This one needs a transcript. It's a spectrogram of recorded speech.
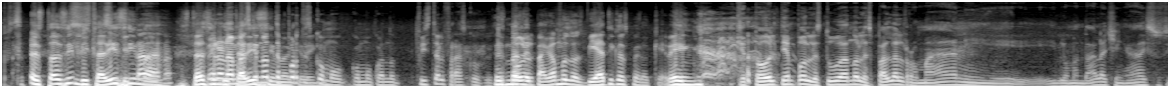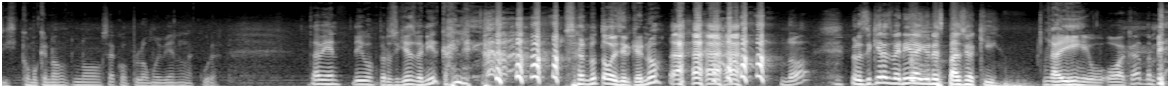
pues, Estás invitadísima. invitada, ¿no? Estás Pero nada más que no te portes como, como cuando fuiste al frasco. Que, Es más, le pagamos los viáticos, pero que venga. que todo el tiempo le estuvo dando la espalda al Román y, y lo mandaba a la chingada. Y, como que no, no se acopló muy bien a la cura. Está bien, digo, pero si quieres venir, cáile. o sea, no te voy a decir que no. ¿No? Pero si quieres venir, hay un espacio aquí. Ahí, o, o acá también.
